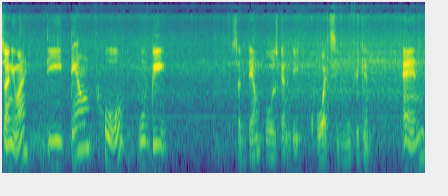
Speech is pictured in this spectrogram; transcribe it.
So anyway, the downpour will be, so the downpour is going to be quite significant. And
